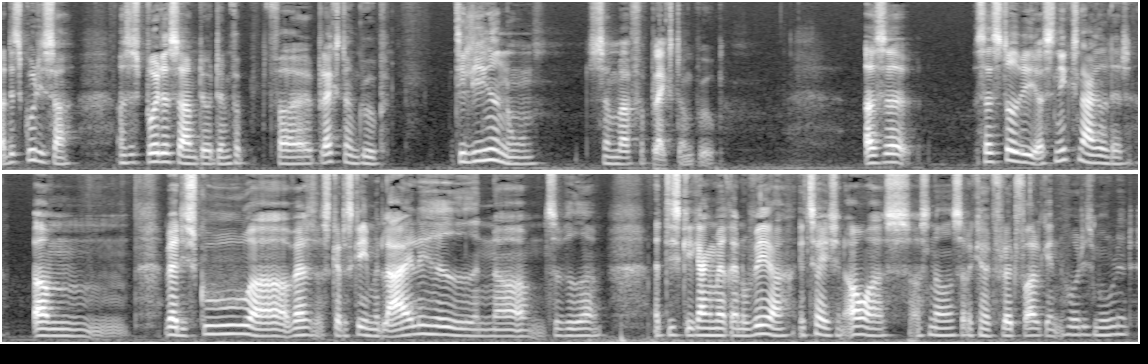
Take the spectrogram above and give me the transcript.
Og det skulle de så. Og så spurgte jeg så, om det var dem for, Blackstone Group. De lignede nogen, som var for Blackstone Group. Og så, så stod vi og sniksnakkede lidt om, hvad de skulle, og hvad skal der ske med lejligheden, og så videre. At de skal i gang med at renovere etagen over os, og sådan noget, så der kan flytte folk ind hurtigst muligt.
